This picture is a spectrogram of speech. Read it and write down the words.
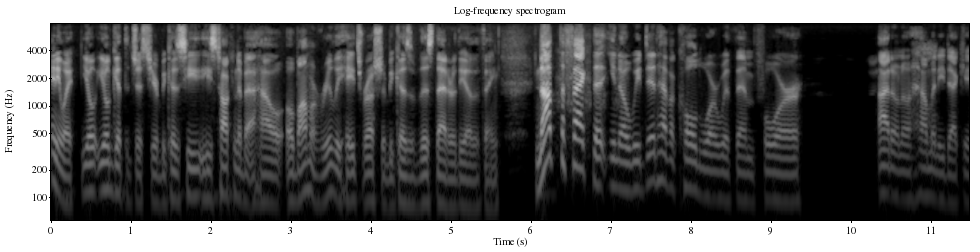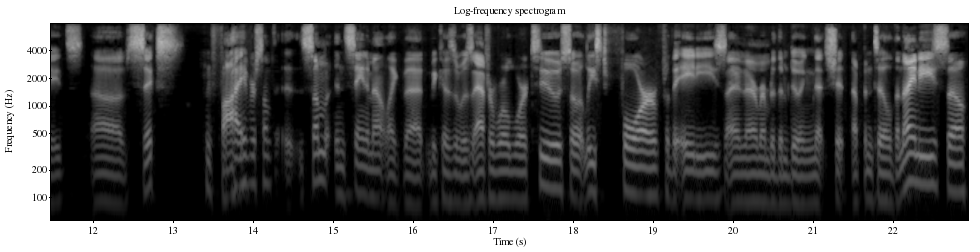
anyway, you'll you'll get the gist here because he he's talking about how Obama really hates Russia because of this, that, or the other thing. Not the fact that you know we did have a Cold War with them for I don't know how many decades, uh, six, five or something, some insane amount like that because it was after World War II. So at least four for the 80s. And I remember them doing that shit up until the 90s. So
